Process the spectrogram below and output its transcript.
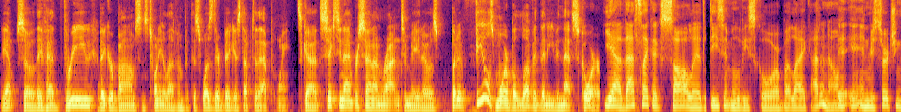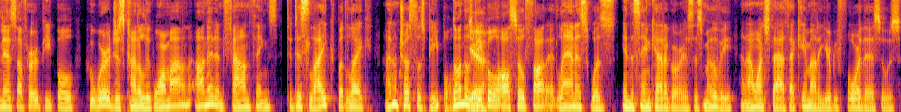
yep. So they've had three bigger bombs since 2011, but this was their biggest up to that point. It's got 69% on Rotten Tomatoes, but it feels more beloved than even that score. Yeah, that's like a solid, decent movie score. But like, I don't know. In, in researching this, I've heard people who were just kind of lukewarm on, on it and found things to dislike. But like, I don't trust those people. Some of those Yeah. people also thought Atlantis was in the same category as this movie. And I watched that. That came out a year before this. It was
